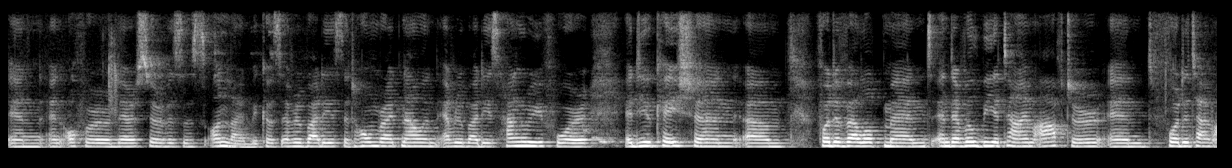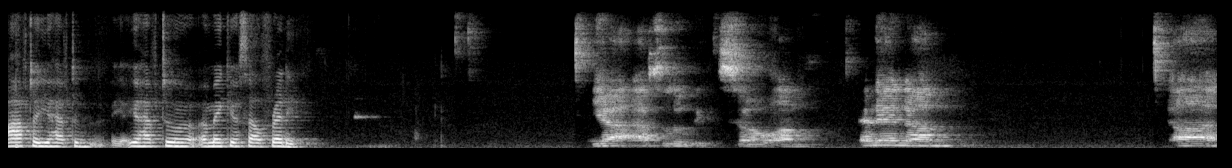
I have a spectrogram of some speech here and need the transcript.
and, and offer their services online because everybody is at home right now and everybody is hungry for education, um, for development, and there will be a time after. And for the time after, you have to you have to uh, make yourself ready. Yeah, absolutely. So, um, and then um, uh,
